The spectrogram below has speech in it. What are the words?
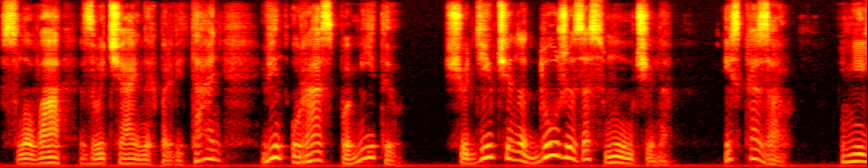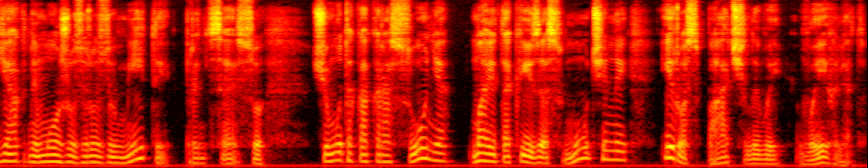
слова звичайних привітань, він ураз помітив, що дівчина дуже засмучена, і сказав Ніяк не можу зрозуміти, принцесо, чому така красуня має такий засмучений і розпачливий вигляд.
